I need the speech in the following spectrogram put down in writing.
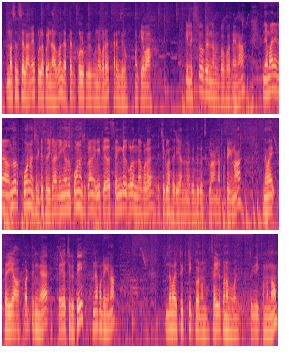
இந்த மசில்ஸ் எல்லாமே ஃபுல்லாக பெயின் ஆகும். இந்த இடத்துல கொழுப்பு இருந்தால் கூட கரைஞ்சிரும். ஓகேவா நெக்ஸ்ட் ஒர்க் என்ன பண்ண பார்த்தீங்கன்னா இந்த மாதிரி நான் வந்து ஒரு ஃபோன் வச்சிருக்கேன் சரிங்களா? நீங்கள் வந்து ஃபோன் வச்சுக்கலாம். வீட்டில் ஏதாவது செங்கல் கூட இருந்தால் கூட வச்சுக்கலாம் சரியா? அந்த மாதிரி எதுக்கு வச்சுக்கலாம். என்ன பண்ணுறீங்கன்னா இந்த மாதிரி சரியா படுத்துங்க கை வச்சுக்கிட்டு என்ன பண்ணுறீங்கன்னா இந்த மாதிரி தூக்கி தூக்கி பண்ணணும். சைடு பண்ண தூக்கி தூக்கி பண்ணணும்.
